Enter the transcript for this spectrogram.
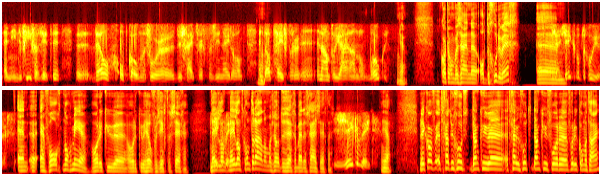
en in de FIFA zitten, uh, wel opkomen voor uh, de scheidsrechters in Nederland. Ja. En dat heeft er een aantal jaren aan ontbroken. Ja. Kortom, we zijn op de goede weg. we zijn zeker op de goede weg. En er volgt nog meer, hoor ik u, hoor ik u heel voorzichtig zeggen. Nederland, Nederland komt eraan, om maar zo te zeggen, bij de scheidsrechter. Zeker weten. Ja. Meneer Korver, het gaat u goed. Dank u, het gaat u goed. Dank u voor, voor uw commentaar.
